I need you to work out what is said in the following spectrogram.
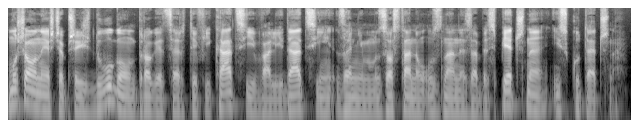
Muszą one jeszcze przejść długą drogę certyfikacji, walidacji, zanim zostaną uznane za bezpieczne i skuteczne.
